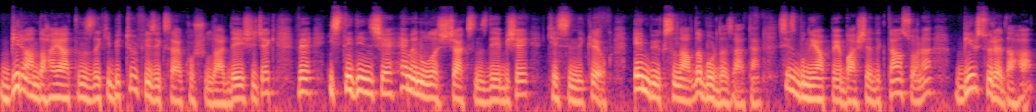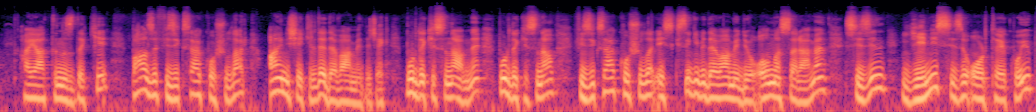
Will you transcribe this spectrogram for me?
bir anda hayatınızdaki bütün fiziksel koşullar değişecek ve istediğiniz şeye hemen ulaşacaksınız diye bir şey kesinlikle yok. En büyük sınav da burada zaten. Siz bunu yapmaya başladıktan sonra bir süre daha hayatınızdaki bazı fiziksel koşullar aynı şekilde devam edecek. Buradaki sınav ne? Buradaki sınav fiziksel koşullar eskisi gibi devam ediyor olmasına rağmen sizin yeni sizi ortaya koyup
